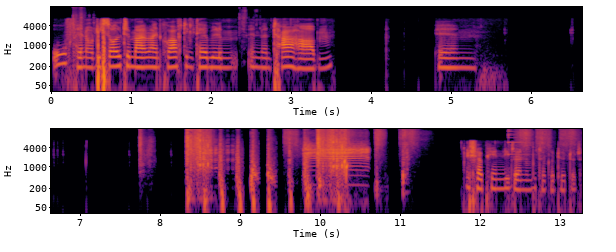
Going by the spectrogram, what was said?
Ofen und ich sollte mal mein Crafting Table im Inventar haben. Ähm. Ich habe hier nie deine Mutter getötet.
